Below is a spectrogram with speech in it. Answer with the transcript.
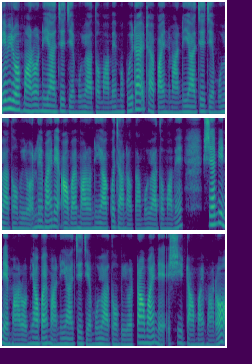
နေပြည်တော်မှာတော့နေရာကျဲကျဲမိုးရွာသွန်းပါမယ်။မကွေးတိုင်းအထက်ပိုင်းမှာနေရာကျဲကျဲမိုးရွာသွန်းပြီးတော့အလယ်ပိုင်းနဲ့အောက်ပိုင်းမှာတော့နေရာကွက်ကြားလောက်သာမိုးရွာသွန်းပါမယ်။ရှမ်းပြည်နယ်မှာတော့မြောက်ပိုင်းမှာနေရာကျဲကျဲမိုးရွာသွန်းပြီးတော့တောင်ပိုင်းနဲ့အရှေ့တောင်ပိုင်းမှာတော့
